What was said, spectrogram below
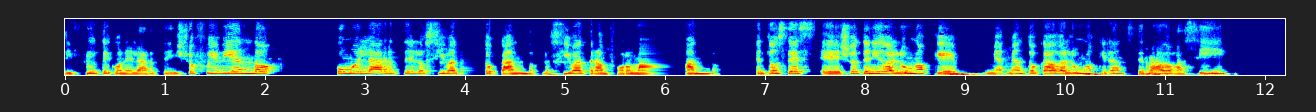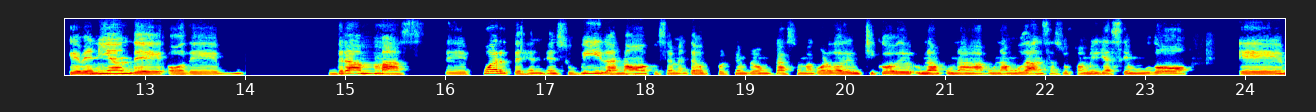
disfrute con el arte. Y yo fui viendo cómo el arte los iba tocando, los iba transformando. Entonces, eh, yo he tenido alumnos que, me, han tocado alumnos que eran cerrados así, que venían de, o de dramas eh, fuertes en, sus vidas, ¿no? Especialmente, por ejemplo, un caso, me acuerdo de un chico de una, mudanza, su familia se mudó, eh,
